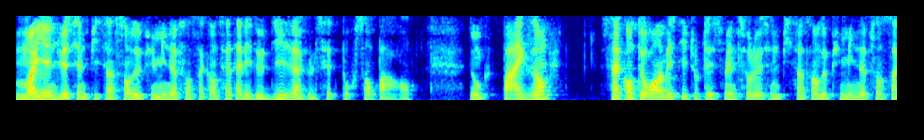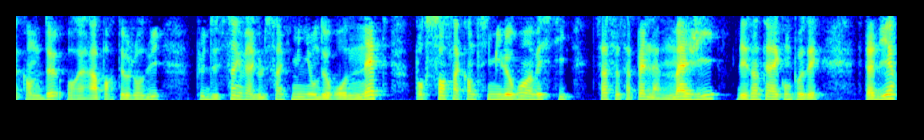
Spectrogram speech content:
moyenne du S&P 500 depuis 1957, elle est de 10,7% par an. Donc par exemple, 50 euros investis toutes les semaines sur le S&P 500 depuis 1952 auraient rapporté aujourd'hui plus de 5,5 millions d'euros net pour 156 000 euros investis. Ça, ça s'appelle la magie des intérêts composés. C'est-à-dire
